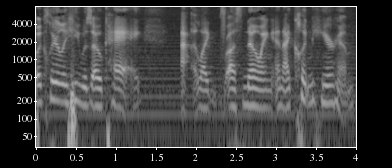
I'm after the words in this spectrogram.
but clearly he was okay uh, like for us knowing and I couldn't hear him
